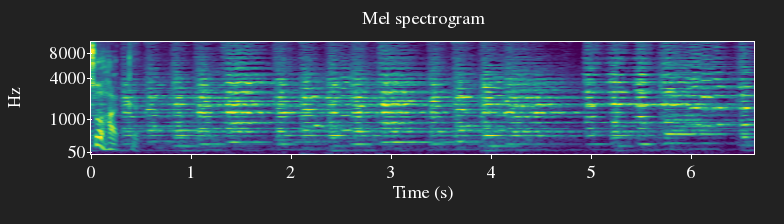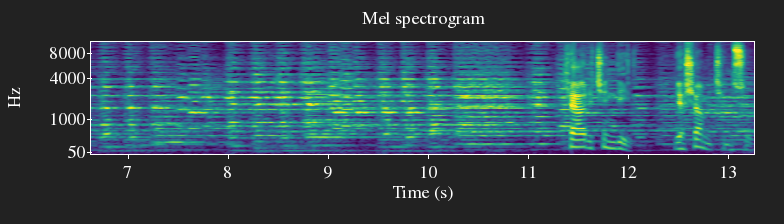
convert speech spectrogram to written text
Su Hakkı Kar için değil, yaşam için su.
